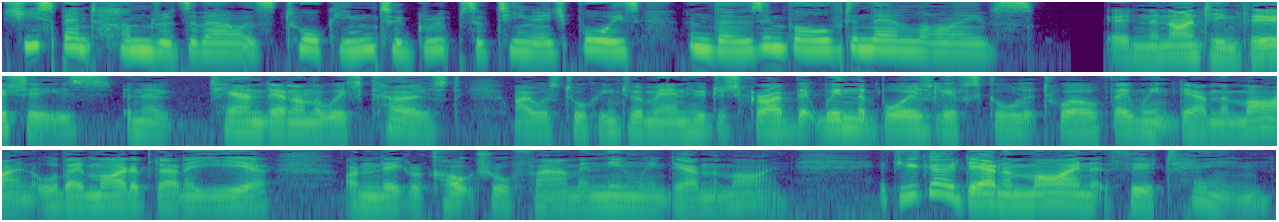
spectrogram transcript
she spent hundreds of hours talking to groups of teenage boys and those involved in their lives. In the 1930s, in a town down on the west coast, I was talking to a man who described that when the boys left school at 12, they went down the mine, or they might have done a year on an agricultural farm and then went down the mine. If you go down a mine at 13,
